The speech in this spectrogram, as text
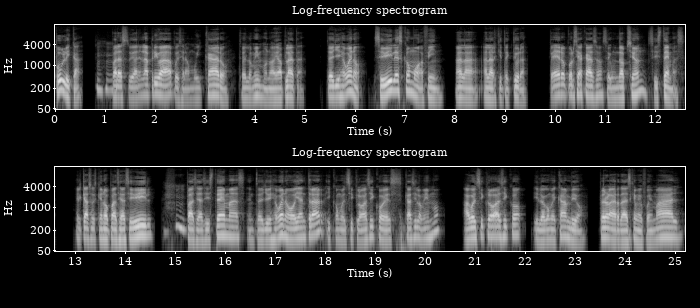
pública. Para estudiar en la privada, pues era muy caro. Entonces lo mismo, no había plata. Entonces yo dije, bueno, civil es como afín a la, a la arquitectura. Pero por si acaso, segunda opción, sistemas. El caso es que no pasé a civil, pasé a sistemas. Entonces yo dije, bueno, voy a entrar y como el ciclo básico es casi lo mismo, hago el ciclo básico y luego me cambio. Pero la verdad es que me fue mal.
